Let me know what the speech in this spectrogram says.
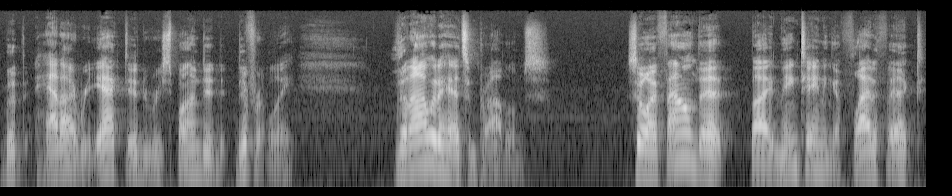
But had I reacted, responded differently, then I would have had some problems. So I found that by maintaining a flat affect,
